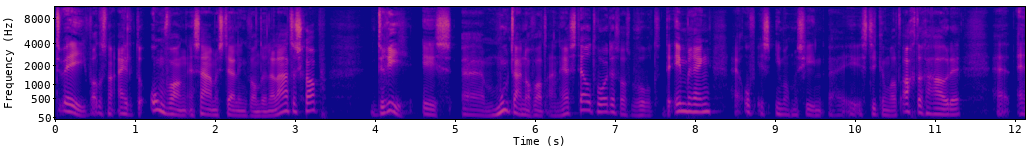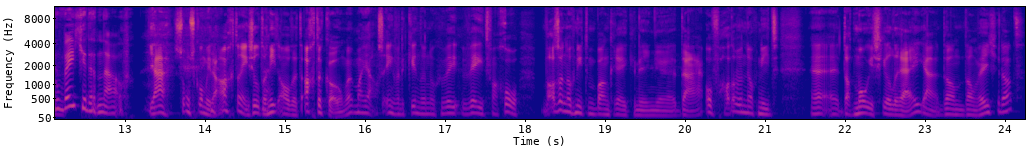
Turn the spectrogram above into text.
Twee, wat is nou eigenlijk de omvang en samenstelling van de nalatenschap? Drie is, eh, moet daar nog wat aan hersteld worden, zoals bijvoorbeeld de inbreng? Hè, of is iemand misschien eh, stiekem wat achtergehouden? Hè, en Hoe weet je dat nou? ja, soms kom je erachter. Je zult er niet altijd achter komen. Maar ja, als een van de kinderen nog we- weet van... Goh, was er nog niet een bankrekening eh, daar? Of hadden we nog niet dat mooie schilderij? Ja, dan, dan weet je dat.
